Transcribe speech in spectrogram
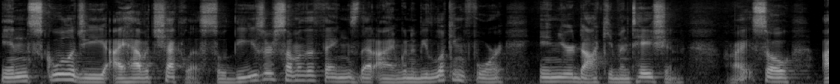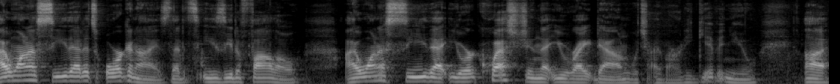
in Schoology, I have a checklist. So these are some of the things that I'm going to be looking for in your documentation. All right, so I want to see that it's organized, that it's easy to follow. I want to see that your question that you write down, which I've already given you, uh,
